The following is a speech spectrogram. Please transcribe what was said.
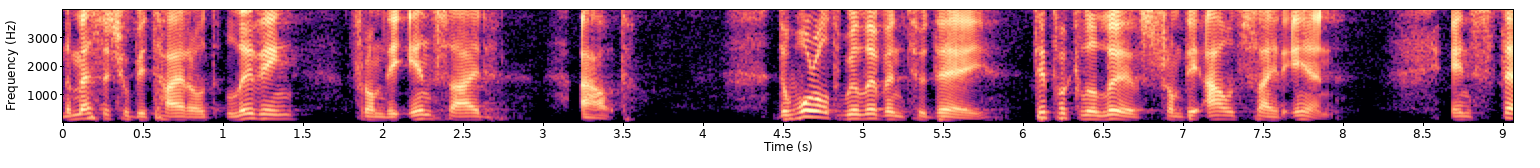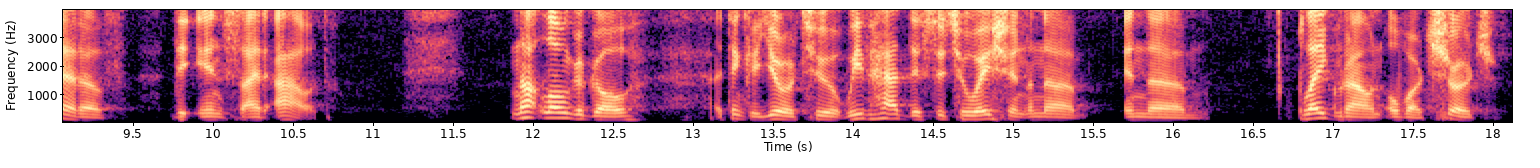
the message will be titled Living from the Inside Out. The world we live in today typically lives from the outside in instead of the inside out. Not long ago, I think a year or two, we've had this situation in the, in the playground of our church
